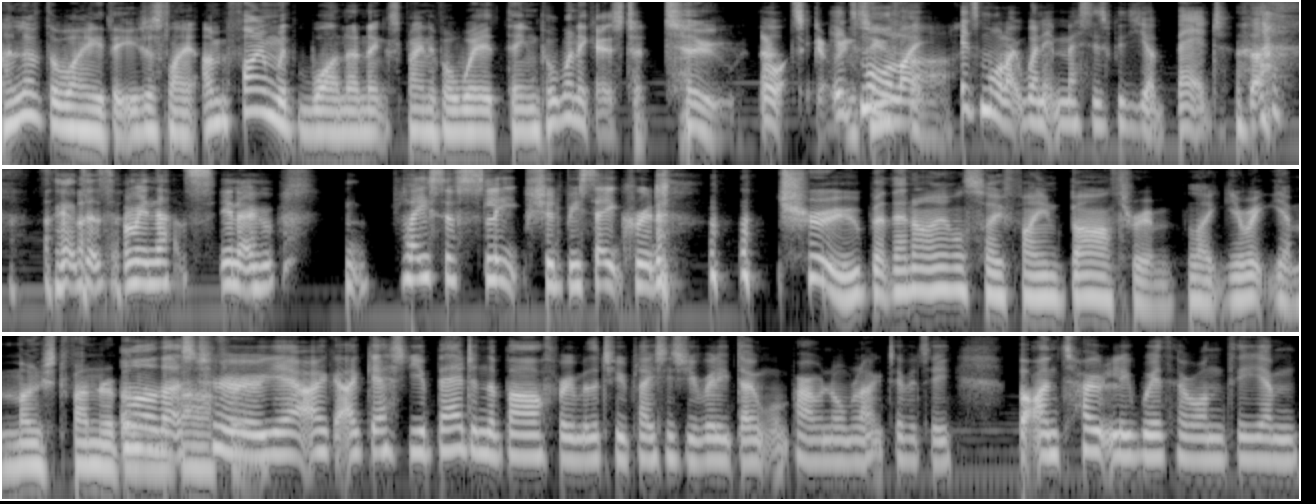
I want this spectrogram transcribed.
I love the way that you're just like, I'm fine with one unexplainable weird thing, but when it gets to two, that's Well, going it's too more like far. it's more like when it messes with your bed. I mean, that's you know, place of sleep should be sacred. True, but then I also find bathroom like you're at your most vulnerable. Oh, in the that's bathroom. true. Yeah, I, I guess your bed and the bathroom are the two places you really don't want paranormal activity. But I'm totally with her on the um.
